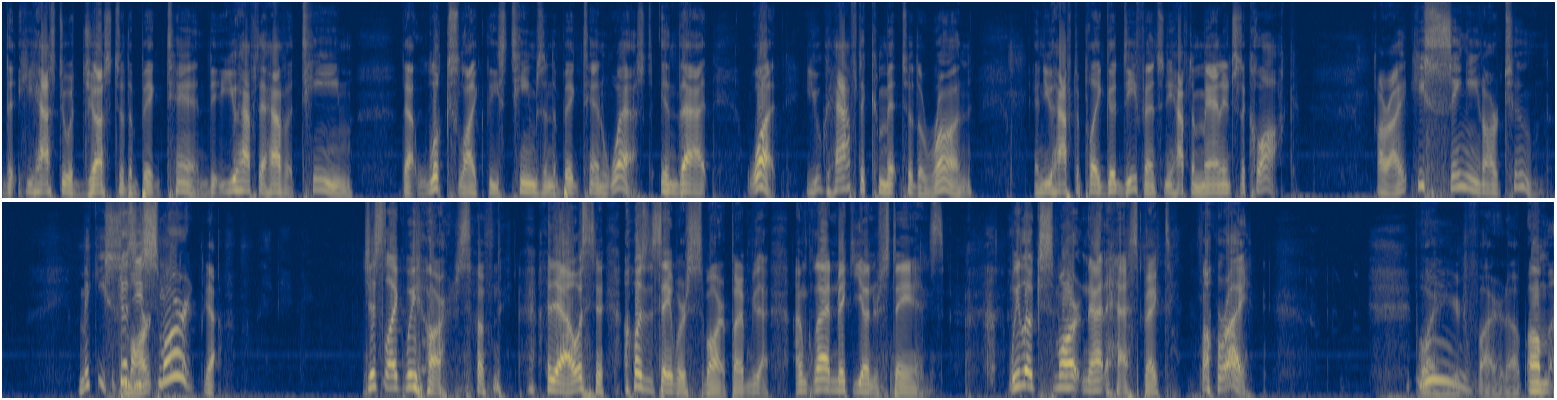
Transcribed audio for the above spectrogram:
that he has to adjust to the Big Ten. You have to have a team that looks like these teams in the Big Ten West. In that, what you have to commit to the run, and you have to play good defense, and you have to manage the clock. All right, he's singing our tune. Mickey's Because smart. he's smart, Yeah, just like we are. Yeah, I wasn't. I wasn't saying we're smart, but I'm. I'm glad Mickey understands. We look smart in that aspect. All right, boy, you're fired up. Um,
